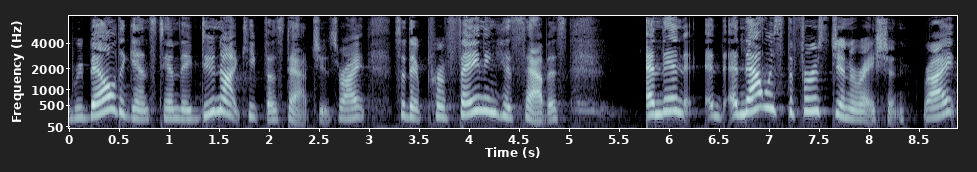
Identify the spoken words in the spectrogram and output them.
rebelled against him. They do not keep those statutes, right? So they're profaning his Sabbaths. And then and, and that was the first generation, right?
